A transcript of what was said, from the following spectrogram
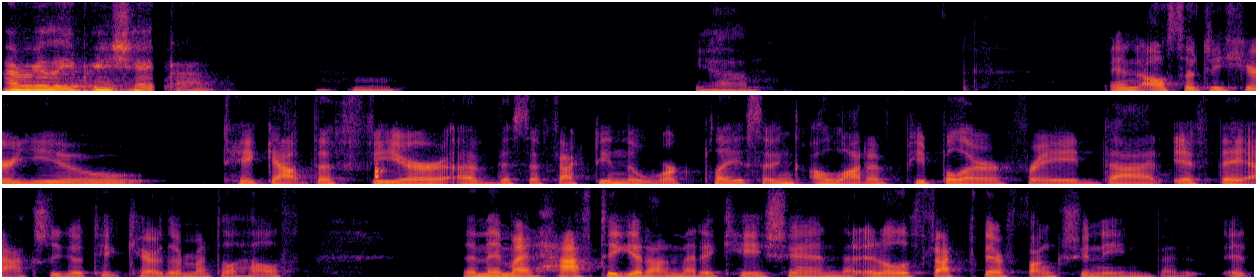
i really appreciate that mm-hmm. yeah and also to hear you take out the fear of this affecting the workplace. I think a lot of people are afraid that if they actually go take care of their mental health, then they might have to get on medication, that it'll affect their functioning. But it,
